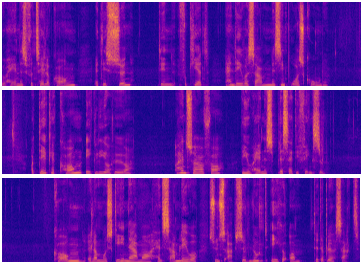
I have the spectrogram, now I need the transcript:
Johannes fortæller kongen, at det er synd, det er forkert, at han lever sammen med sin brors kone. Og det kan kongen ikke lide at høre. Og han sørger for, at Johannes bliver sat i fængsel. Kongen, eller måske nærmere hans samlever, synes absolut ikke om det, der bliver sagt.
